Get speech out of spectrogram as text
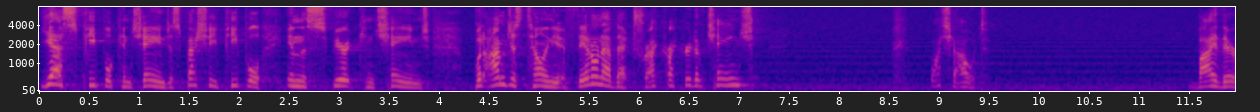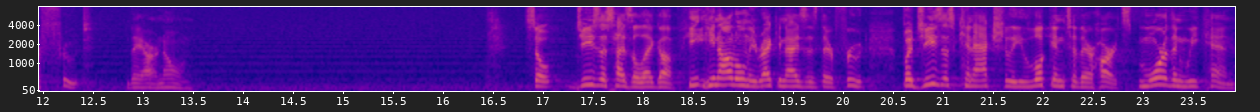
Yes, people can change, especially people in the spirit can change. But I'm just telling you, if they don't have that track record of change, watch out. By their fruit, they are known. So Jesus has a leg up. He, he not only recognizes their fruit, but Jesus can actually look into their hearts more than we can.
